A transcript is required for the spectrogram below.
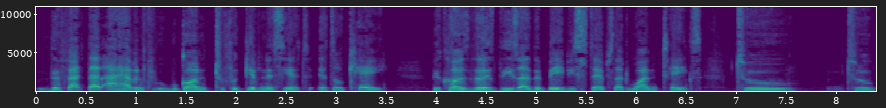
the fact that I haven't gone to forgiveness yet, it's okay, because those, these are the baby steps that one takes to to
